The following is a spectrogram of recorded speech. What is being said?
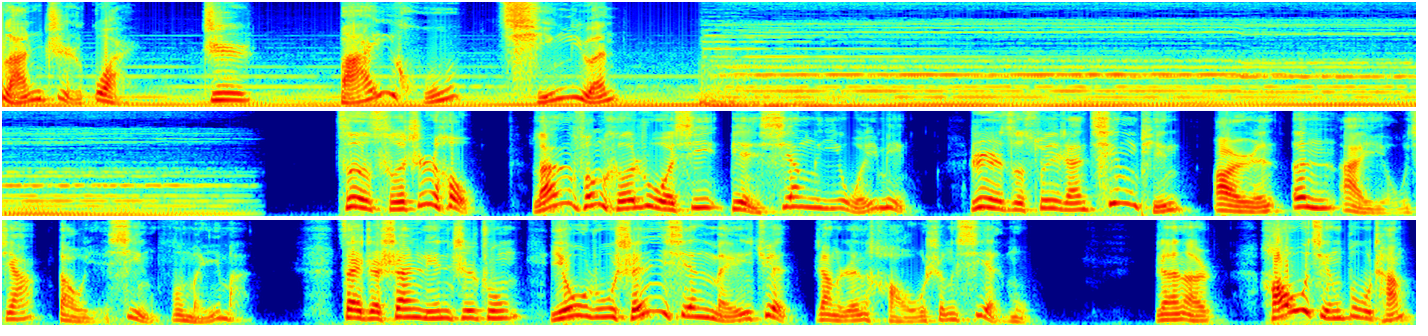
蓝志怪之白狐情缘。自此之后，蓝风和若曦便相依为命，日子虽然清贫，二人恩爱有加，倒也幸福美满。在这山林之中，犹如神仙美眷，让人好生羡慕。然而好景不长，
